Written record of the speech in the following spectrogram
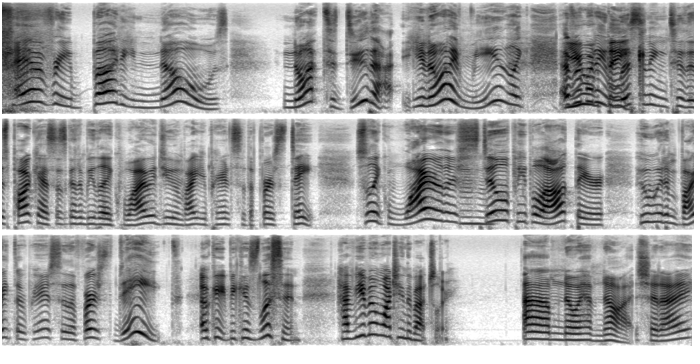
everybody knows not to do that. You know what I mean? Like everybody listening to this podcast is going to be like, "Why would you invite your parents to the first date?" So like, why are there Mhm. still people out there who would invite their parents to the first date? Okay, because listen, have you been watching The Bachelor? Um, no, I have not. Should I?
